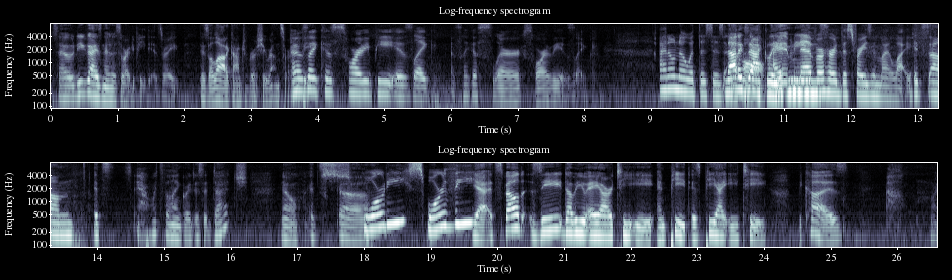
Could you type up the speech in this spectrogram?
So do you guys know who Swarty Pete is? Right? There's a lot of controversy around Swarty I was Pete. like, because Swarty Pete is like, it's like a slur. Swarty is like, I don't know what this is. Not at all. exactly. I've It never heard this phrase in my life. it's um, it's what's the language? Is it Dutch? No, it's uh, Swarty, swarthy. yeah, it's spelled Z W A R T E, and Pete is P I E T, because my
